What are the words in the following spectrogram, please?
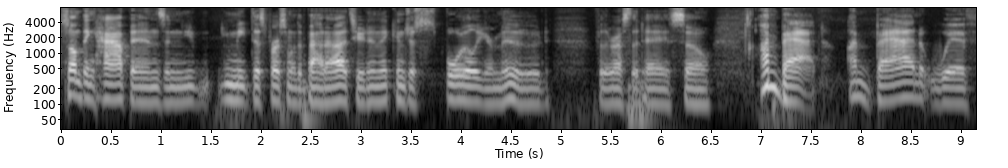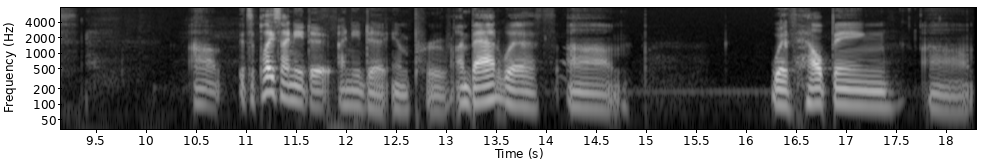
something happens and you you meet this person with a bad attitude, and it can just spoil your mood for the rest of the day. So, i'm bad i'm bad with um, it's a place i need to i need to improve i'm bad with um, with helping um,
